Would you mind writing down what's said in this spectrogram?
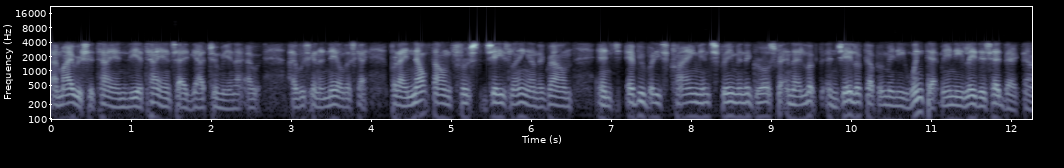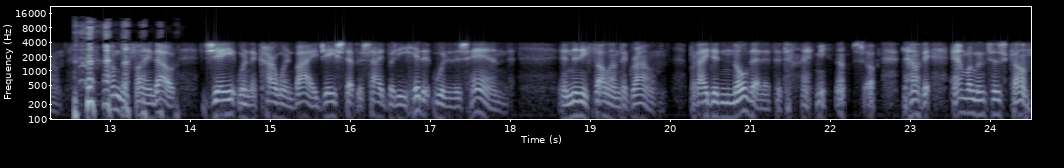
I'm Irish Italian. The Italian side got to me, and I, I, I was going to nail this guy. But I knelt down first. Jay's laying on the ground, and everybody's crying and screaming. The girls, crying, and I looked, and Jay looked up at me, and he winked at me, and he laid his head back down. Come to find out, Jay, when the car went by, Jay stepped aside, but he hit it with his hand, and then he fell on the ground but I didn't know that at the time, you know. So now the ambulances come,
